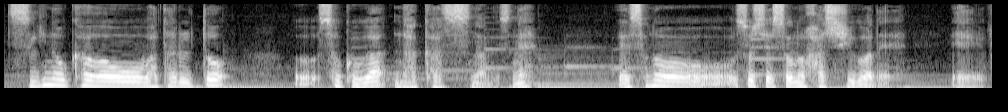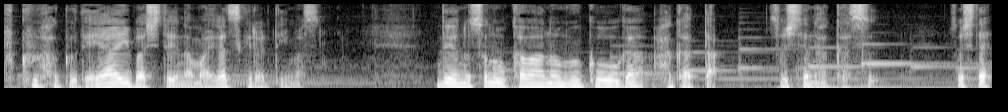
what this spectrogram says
次の川を渡るとそこが中洲なんですね。そのそしてその橋はね、えー、福博出会い橋という名前が付けられています。でその川の向こうが博多そして中洲そして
